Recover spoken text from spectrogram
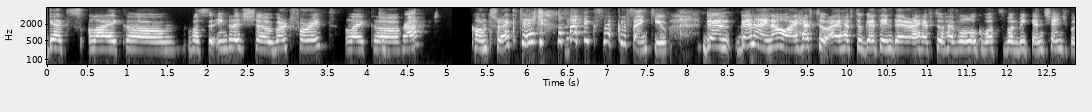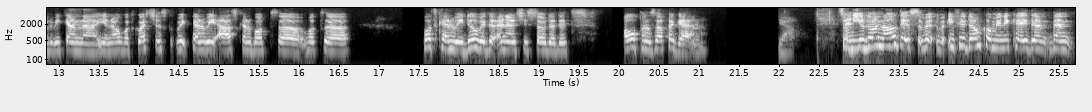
gets like um, what's the english uh, word for it? Like uh, Contract? contracted? Exactly thank you. Then then i know i have to i have to get in there i have to have a look what what we can change what we can uh, you know what questions we, can we ask and what uh, what uh, what can we do with the energy so that it opens up again? Yeah. So and do you don't know this if you don't communicate then then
